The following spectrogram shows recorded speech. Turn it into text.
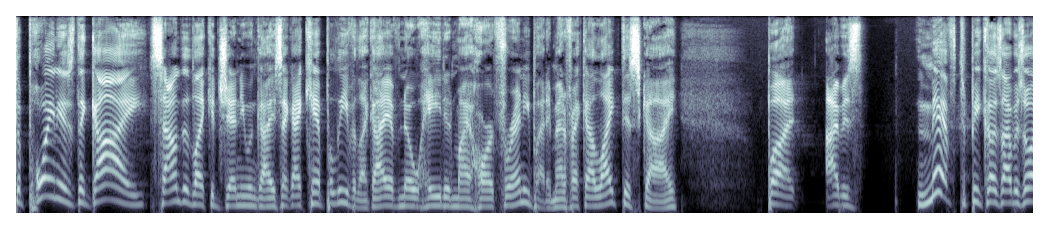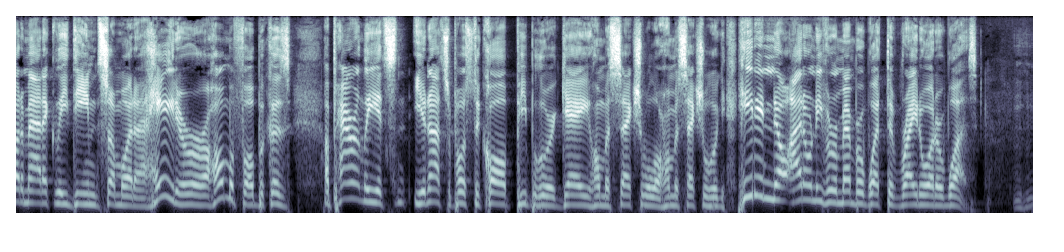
the point is the guy sounded like a genuine guy. He's like, I can't believe it. Like, I have no hate in my heart for anybody. Matter of fact, I like this guy, but I was miffed because I was automatically deemed somewhat a hater or a homophobe because apparently it's you're not supposed to call people who are gay homosexual or homosexual. He didn't know. I don't even remember what the right order was. Mm-hmm.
